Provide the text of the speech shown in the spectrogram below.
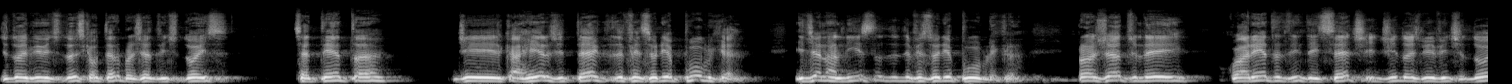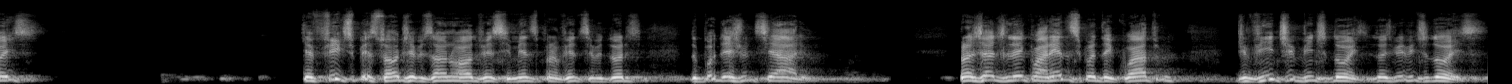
de 2022 que altera o projeto 2270 de carreiras de técnico de Defensoria Pública e de analista da Defensoria Pública. Projeto de Lei 4037 de 2022 que fixe pessoal de revisão anual de vencimentos e proventos servidores do Poder Judiciário. Projeto de Lei 4054 de 2022, de 2022,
